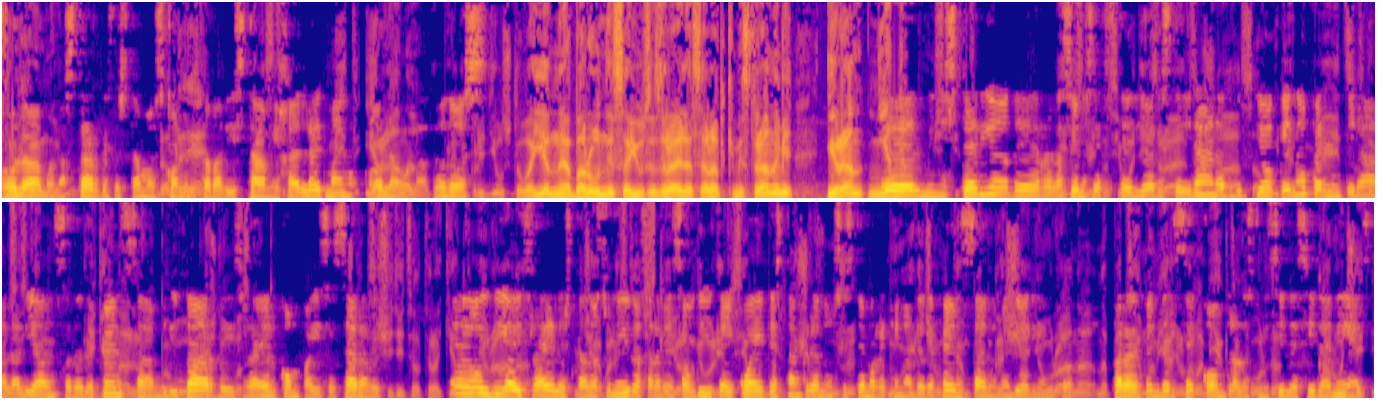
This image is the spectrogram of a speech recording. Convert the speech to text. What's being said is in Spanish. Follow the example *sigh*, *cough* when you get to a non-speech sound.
Hola, buenas tardes. Estamos con el cabalista Michael Leitman. Hola, hola a todos. El Ministerio de Relaciones Exteriores de Irán advirtió que no permitirá la alianza de defensa militar de Israel con países árabes. Hoy día Israel, Estados Unidos, Arabia Saudita y Kuwait están creando un sistema regional de defensa en el Medio Oriente para defenderse contra los misiles iraníes.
